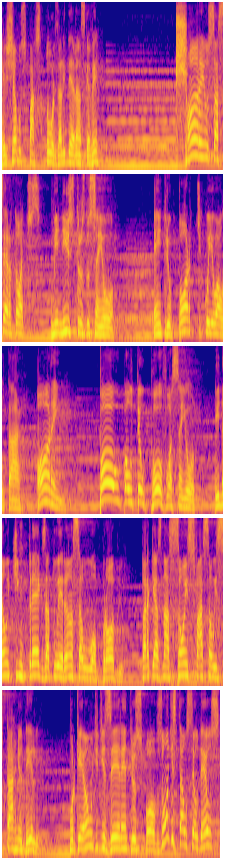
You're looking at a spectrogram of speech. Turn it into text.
Ele chama os pastores, a liderança, quer ver? Chorem os sacerdotes, ministros do Senhor, entre o pórtico e o altar. Orem, poupa o teu povo, ó Senhor, e não te entregues a tua herança ao opróbrio, para que as nações façam escárnio dele porque hão de dizer entre os povos: Onde está o seu Deus?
